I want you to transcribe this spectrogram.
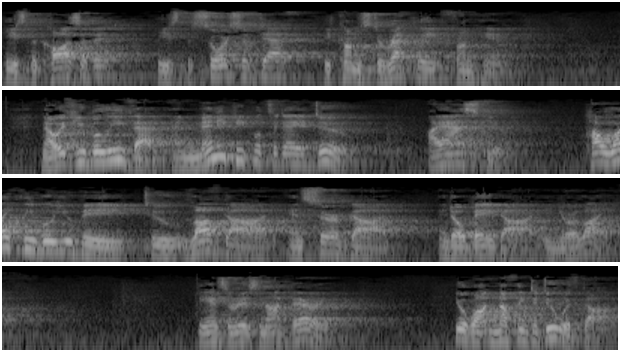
He's the cause of it, He's the source of death, it comes directly from Him. Now, if you believe that, and many people today do, I ask you, how likely will you be to love God and serve God and obey God in your life? The answer is not very. You'll want nothing to do with God.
